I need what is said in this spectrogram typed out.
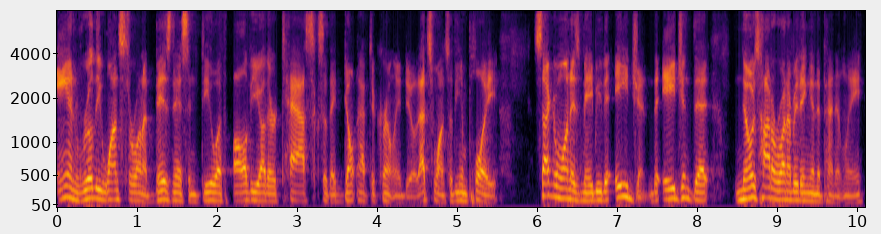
and really wants to run a business and deal with all the other tasks that they don't have to currently do. That's one. So the employee. Second one is maybe the agent, the agent that knows how to run everything independently.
